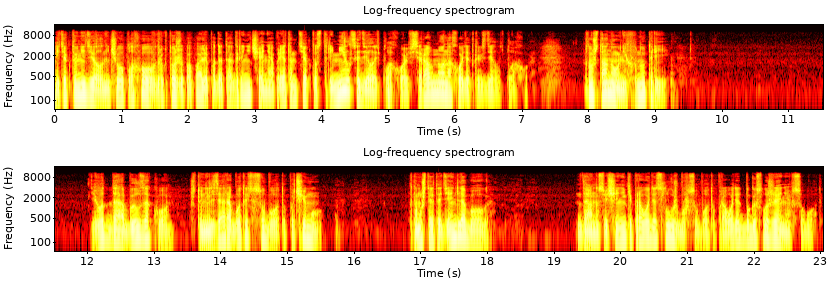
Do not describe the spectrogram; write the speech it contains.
И те, кто не делал ничего плохого, вдруг тоже попали под это ограничение, а при этом те, кто стремился делать плохое, все равно находят, как сделать плохое. Потому что оно у них внутри. И вот да, был закон, что нельзя работать в субботу. Почему? Потому что это день для Бога. Да, но священники проводят службу в субботу, проводят богослужение в субботу.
